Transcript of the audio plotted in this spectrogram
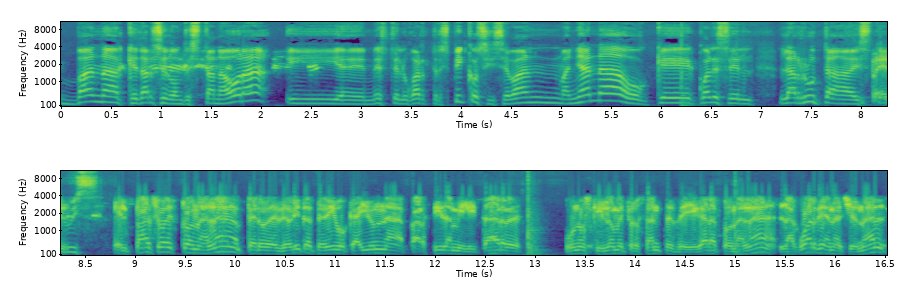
van a quedarse donde están ahora y en este lugar Tres Picos y se van mañana o qué cuál es el la ruta este Luis el paso es Tonalá pero desde ahorita te digo que hay una partida militar unos kilómetros antes de llegar a Tonalá. La Guardia Nacional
